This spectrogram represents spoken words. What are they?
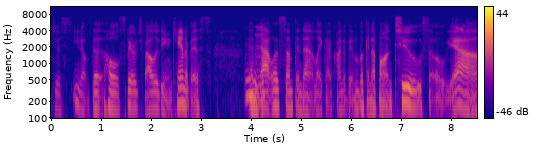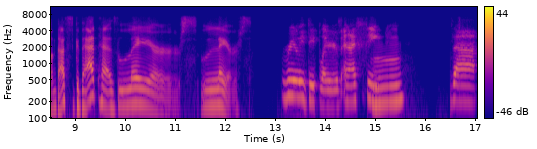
just you know the whole spirituality and cannabis. Mm-hmm. and that was something that like I've kind of been looking up on too. So yeah that's that has layers layers. Really deep layers. And I think mm-hmm. that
